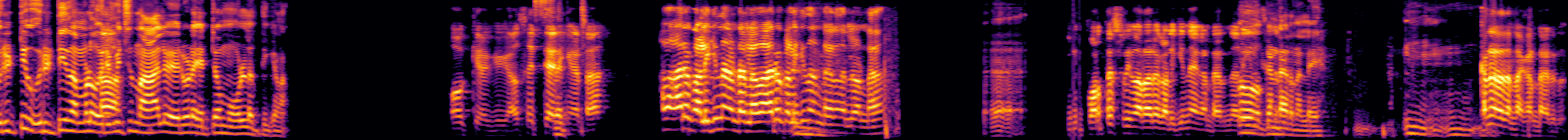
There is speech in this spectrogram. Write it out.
ഉരുട്ടി ഉരുട്ടി നമ്മൾ ഒരുമിച്ച് നാല് പേരൂടെ ഏറ്റവും മുകളിൽ എത്തിക്കണം. ഓക്കെ ഓക്കെ അത് സെറ്റ് ആയിരിക്കും കേട്ടാ. അതാരോ ആരോ അതാരോ കളിക്കുന്നുണ്ടായിരുന്നല്ലോ ഈ പുറത്തെ സ്ട്രീമർ ആരോ കളിക്കുന്നേ കണ്ടായിരുന്നു. ഓ കണ്ടായിരുന്നല്ലേ. കണ്ടായിരുന്നണ്ണാ കണ്ടായിരുന്നു.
